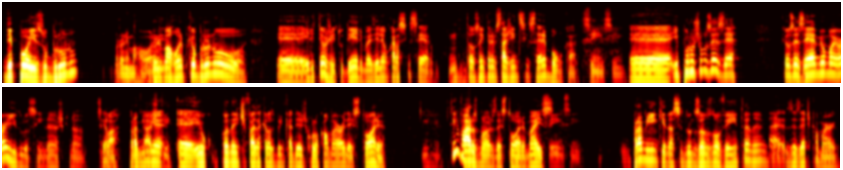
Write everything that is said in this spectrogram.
Depois o Bruno, Bruno Marrone. Bruno Marrone, porque o Bruno. é, ele tem o jeito dele, mas ele é um cara sincero. Uhum. Então, você entrevistar gente sincera é bom, cara. Sim, sim. É, e por último, o Zezé. Porque o Zezé é meu maior ídolo, assim, né? Acho que, na, sei lá, pra mim Acho é, que- é, eu Quando a gente faz aquelas brincadeiras de colocar o maior da história, Uhum. tem vários maiores da história, mas Sim, sim. pra mim, que nascido nos anos 90, né? É. É Zezé de Camargo.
